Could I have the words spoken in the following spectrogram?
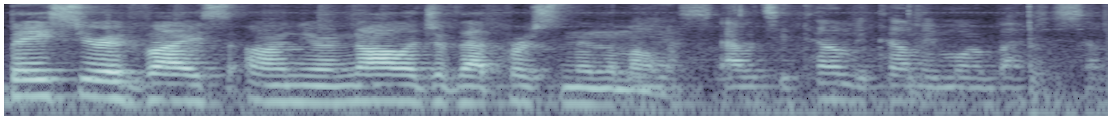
base your advice on your knowledge of that person in the moment. Yes, I would say, tell me, tell me more about yourself.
